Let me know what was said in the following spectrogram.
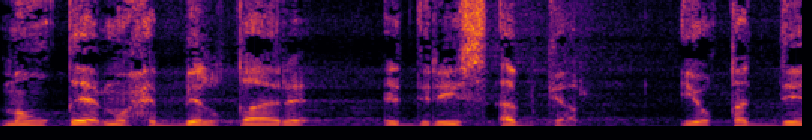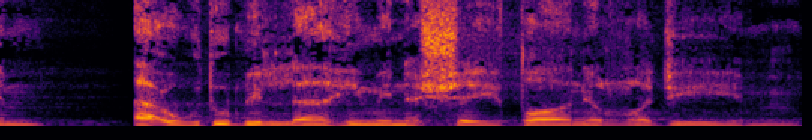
موقع محب القارئ إدريس أبكر يقدم أعوذ بالله من الشيطان الرجيم.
